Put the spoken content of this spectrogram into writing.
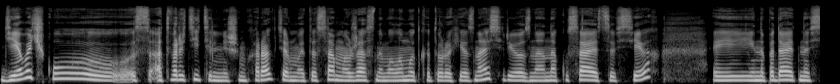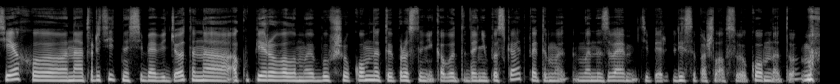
девочку с отвратительнейшим характером. Это самый ужасный маламут, которых я знаю, серьезно. Она кусается всех и нападает на всех, э, она отвратительно себя ведет, она оккупировала мою бывшую комнату и просто никого туда не пускает, поэтому мы называем теперь Лиса пошла в свою комнату.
